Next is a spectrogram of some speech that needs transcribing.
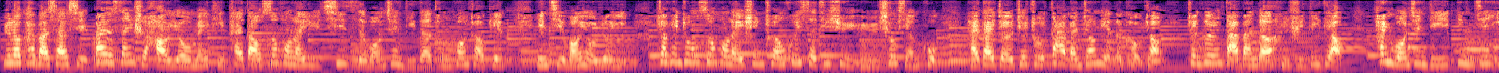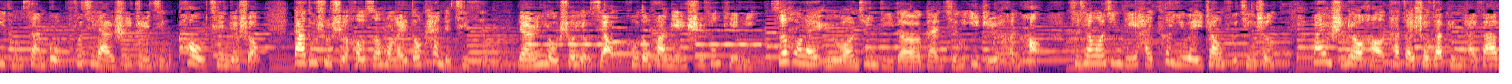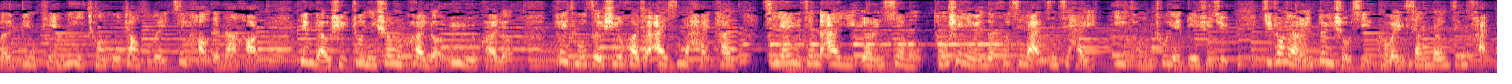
娱乐快报消息：八月三十号，有媒体拍到孙红雷与妻子王俊迪的同框照片，引起网友热议。照片中，孙红雷身穿灰色 T 恤与休闲裤，还戴着遮住大半张脸的口罩，整个人打扮得很是低调。他与王俊迪并肩一同散步，夫妻俩十指紧扣牵着手。大多数时候，孙红雷都看着妻子，两人有说有笑，互动画面十分甜蜜。孙红雷与王俊迪的感情一直很好。此前，王俊迪还特意为丈夫庆生。八月十六号，她在社交平台发。发文并甜蜜称呼丈夫为最好的男孩，并表示祝你生日快乐，日日快乐。配图则是画着爱心的海滩，其言语间的爱意让人羡慕。同是演员的夫妻俩近期还一同出演电视剧，剧中两人对手戏可谓相当精彩。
